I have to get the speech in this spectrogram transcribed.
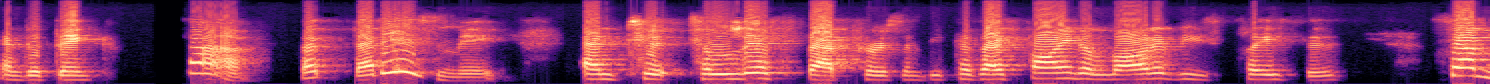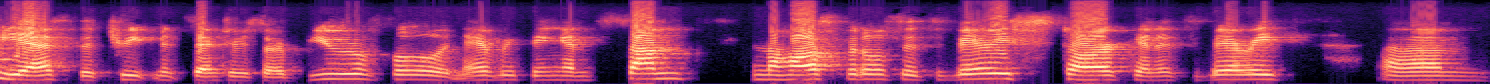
and to think, ah, that, that is me. And to, to lift that person, because I find a lot of these places, some, yes, the treatment centers are beautiful and everything. And some in the hospitals, it's very stark and it's very um,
